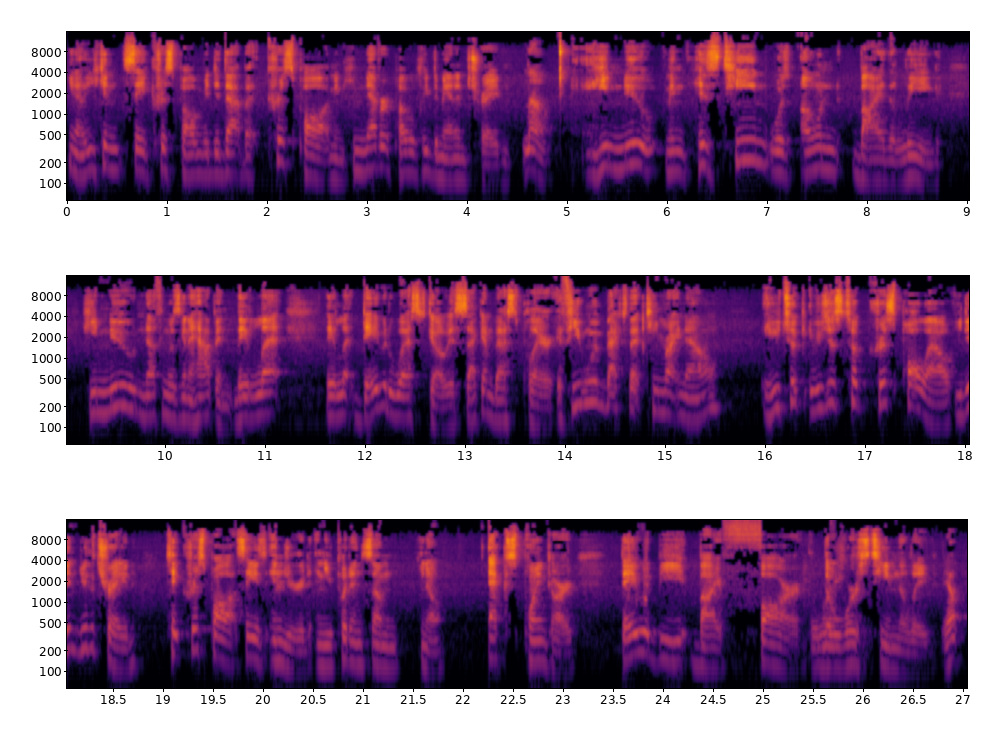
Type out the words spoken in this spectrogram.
you know you can say Chris Paul maybe did that, but Chris Paul, I mean, he never publicly demanded a trade. No. He knew. I mean, his team was owned by the league. He knew nothing was going to happen. They let they let David West go, his second best player. If you went back to that team right now, if you took if you just took Chris Paul out, you didn't do the trade. Take Chris Paul out, say he's injured, and you put in some you know ex point guard, they would be by far the worst, worst. team in the league. Yep.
